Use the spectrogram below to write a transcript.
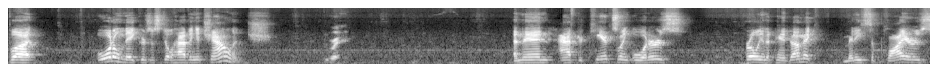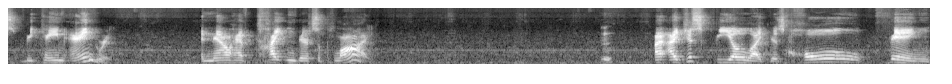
but automakers are still having a challenge. right. And then after canceling orders early in the pandemic, many suppliers became angry and now have tightened their supply. I, I just feel like this whole thing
